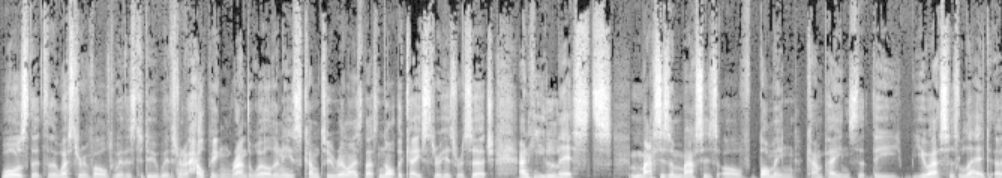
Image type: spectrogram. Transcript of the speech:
wars that the West are involved with is to do with, you know, helping around the world. And he's come to realize that's not the case through his research. And he lists masses and masses of bombing campaigns that the US has led uh,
